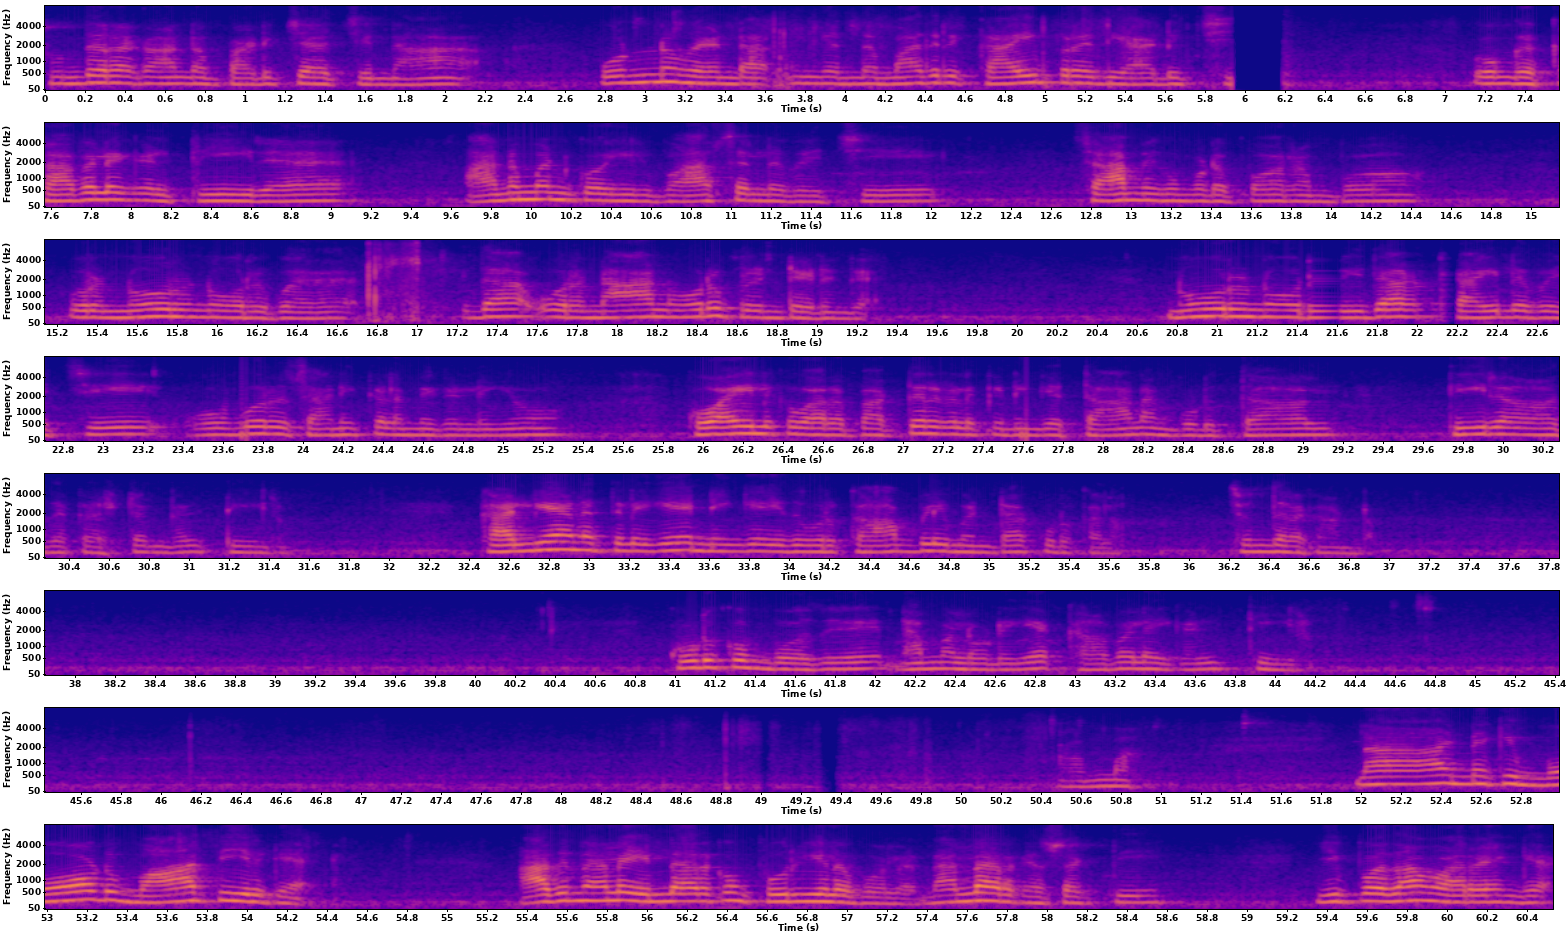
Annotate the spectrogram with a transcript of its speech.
சுந்தரகாண்டம் படித்தாச்சுன்னா ஒன்றும் வேண்டாம். நீங்கள் இந்த மாதிரி கைப்பிரதி அடித்து உங்கள் கவலைகள் தீர அனுமன் கோயில் வாசலில் வச்சு சாமி கும்பிட போகிறப்போ ஒரு நூறு நூறு இதாக ஒரு நானூறு பிரிண்ட் எடுங்க. நூறு நூறு இதாக கையில் வச்சு ஒவ்வொரு சனிக்கிழமைகள்லையும் கோயிலுக்கு வர பக்தர்களுக்கு நீங்கள் தானம் கொடுத்தால் தீராத கஷ்டங்கள் தீரும். கல்யாணத்திலேயே நீங்கள் இது ஒரு காம்ப்ளிமெண்ட்டாக கொடுக்கலாம். சுந்தரகாண்டம். கொடுக்கும்போது நம்மளுடைய கவலைகள் தீரும். ஆமாம் நான் இன்னைக்கு மோடு மாற்றியிருக்கேன் அதனால எல்லாருக்கும் புரியலை போல். நல்லா இருக்கேன் சக்தி. இப்போ தான் வரேங்க.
